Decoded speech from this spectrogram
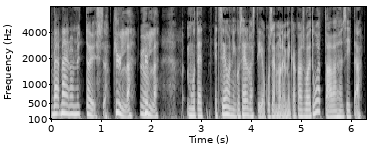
Mä, mä en ole nyt töissä. Kyllä, Joo. kyllä. Mutta et, et se on niin kuin selvästi joku semmoinen, mikä kanssa voi tuottaa vähän sitä –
